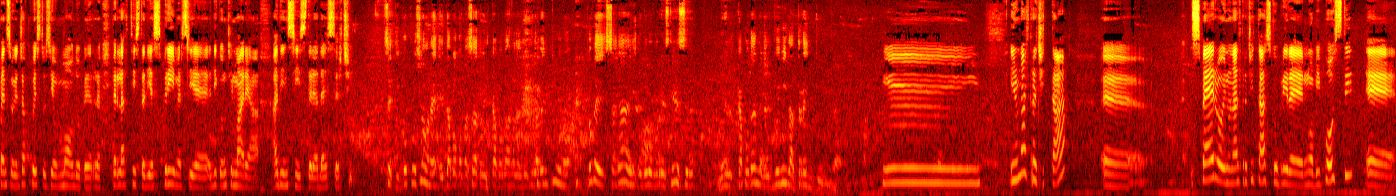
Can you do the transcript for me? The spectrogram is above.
penso che già questo sia un modo per, per l'artista di esprimersi e di continuare a, ad insistere, ad esserci. Senti, in conclusione, è da poco passato il Capodanno del 2021, dove sarai o dove vorresti essere nel Capodanno del 2031? Mm, in un'altra città, eh, spero in un'altra città scoprire nuovi posti e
